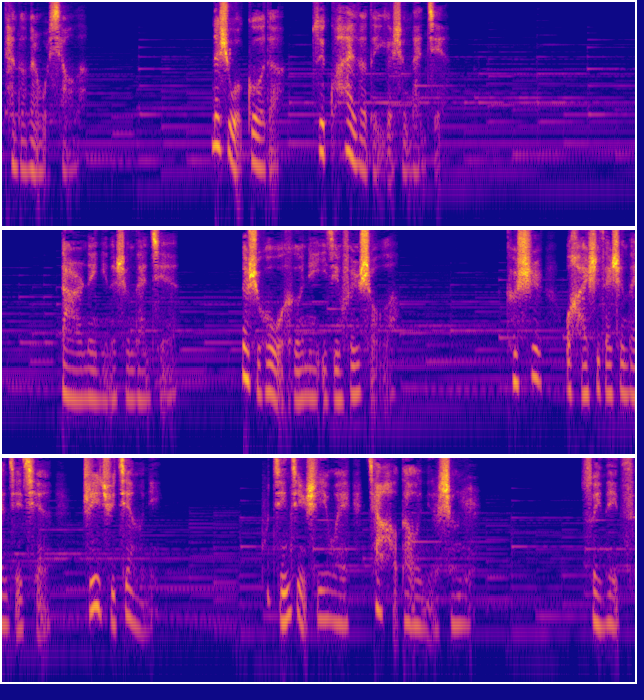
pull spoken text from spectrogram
看到那儿，我笑了。那是我过的最快乐的一个圣诞节。大二那年的圣诞节，那时候我和你已经分手了。可是我还是在圣诞节前。执意去见了你，不仅仅是因为恰好到了你的生日。所以那次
